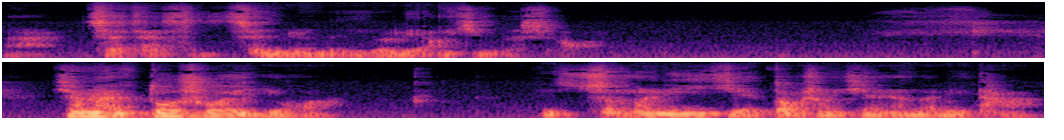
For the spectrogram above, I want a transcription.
啊，这才是真正的一个良性的社会。下面多说一句话，你怎么理解稻盛先生的利他？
